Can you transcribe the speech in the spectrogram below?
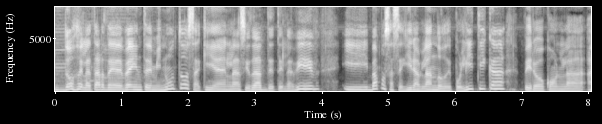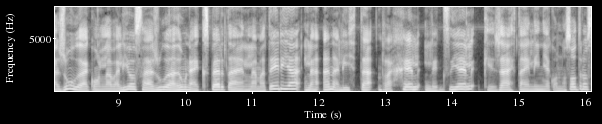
Dos de la tarde, 20 minutos, aquí en la ciudad de Tel Aviv. Y vamos a seguir hablando de política, pero con la ayuda, con la valiosa ayuda de una experta en la materia, la analista Rachel Lexiel, que ya está en línea con nosotros.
